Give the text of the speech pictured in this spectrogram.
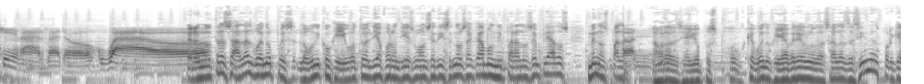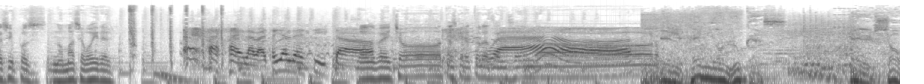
¡Qué bárbaro! ¡Wow! Pero en otras salas, bueno, pues lo único que llegó todo el día fueron 10 o 11. Dice, no sacamos ni para los empleados, menos para... la-". Ahora decía yo, pues oh, qué bueno que ya abrieron las salas de cines, porque así pues nomás se va a ir el... la bacha y el besito. Los bechotes, criaturas Wow. del Señor. El genio Lucas. El show.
